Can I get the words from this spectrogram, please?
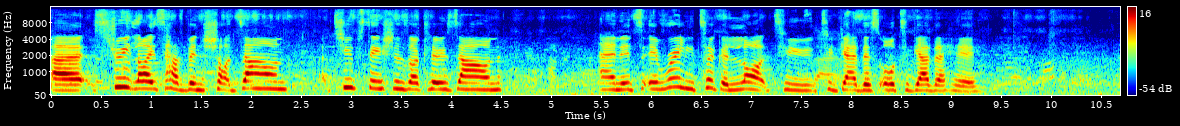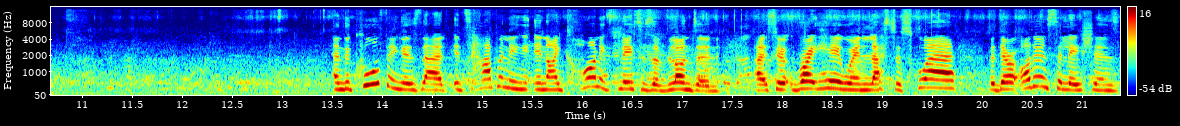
Uh, street lights have been shut down, tube stations are closed down, and it really took a lot to, to get this all together here. And the cool thing is that it's happening in iconic places of London. Uh, so right here we're in Leicester Square, but there are other installations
